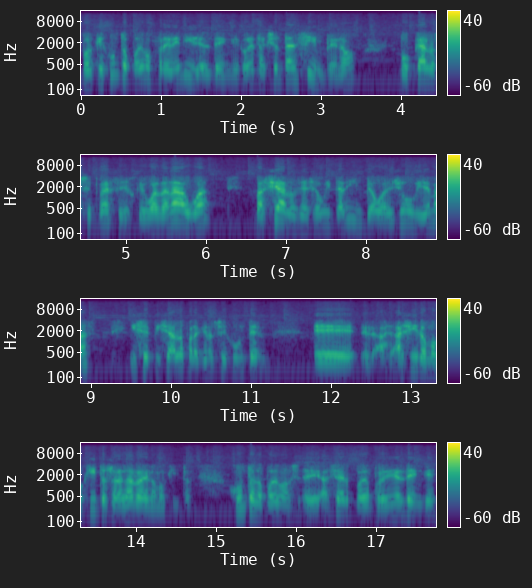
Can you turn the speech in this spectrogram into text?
porque juntos podemos prevenir el dengue con esta acción tan simple, ¿no? Buscar los espacios que guardan agua, vaciarlos de esa agüita limpia, agua de lluvia y demás, y cepillarlos para que no se junten eh, allí los mosquitos o las larvas de los mosquitos. Juntos lo podemos eh, hacer, podemos prevenir el dengue,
